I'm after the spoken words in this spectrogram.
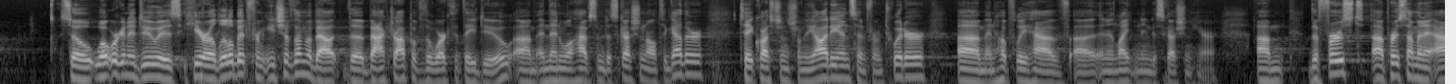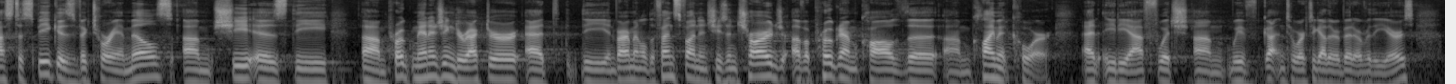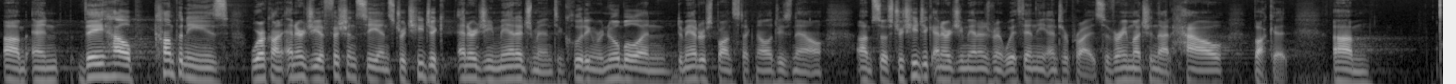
so what we're going to do is hear a little bit from each of them about the backdrop of the work that they do, um, and then we'll have some discussion all together, take questions from the audience and from Twitter, um, and hopefully have uh, an enlightening discussion here. Um, the first uh, person I'm going to ask to speak is Victoria Mills. Um, she is the um, managing director at the Environmental Defense Fund, and she's in charge of a program called the um, Climate Corps at EDF, which we've gotten to work together a bit over the years. Um, and they help companies work on energy efficiency and strategic energy management, including renewable and demand response technologies now. Um, so strategic energy management within the enterprise, so very much in that how bucket. Um,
